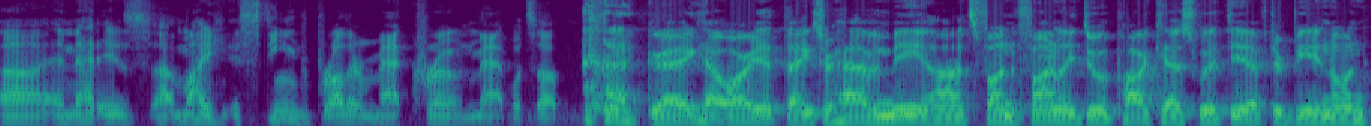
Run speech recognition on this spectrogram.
Uh, and that is uh, my esteemed brother Matt Crone. Matt, what's up? Greg, how are you? Thanks for having me. Uh, it's fun to finally do a podcast with you after being on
